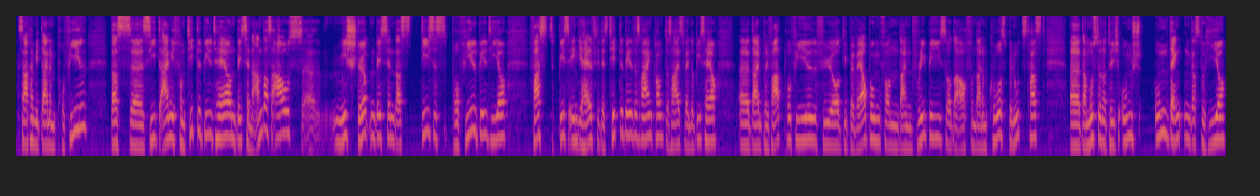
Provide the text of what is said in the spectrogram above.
Sache mit deinem Profil. Das äh, sieht eigentlich vom Titelbild her ein bisschen anders aus. Äh, mich stört ein bisschen, dass dieses Profilbild hier fast bis in die Hälfte des Titelbildes reinkommt. Das heißt, wenn du bisher äh, dein Privatprofil für die Bewerbung von deinen Freebies oder auch von deinem Kurs benutzt hast, äh, dann musst du natürlich um, umdenken, dass du hier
